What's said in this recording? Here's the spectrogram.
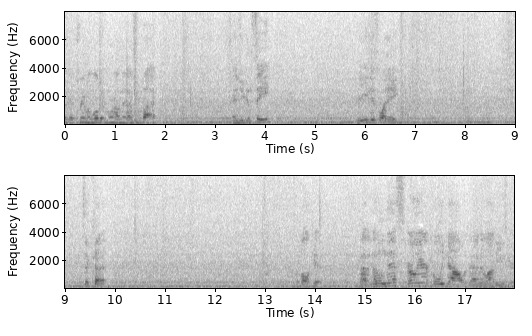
I'm going to trim a little bit more on this, but as you can see, the easiest way to cut the bulkhead. If I'd have known this earlier, holy cow, would that have been a lot easier.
